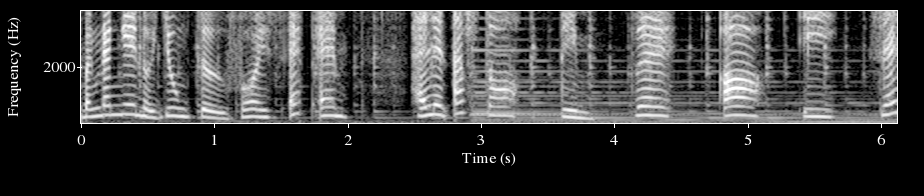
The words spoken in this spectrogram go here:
Bạn đang nghe nội dung từ Voice FM. Hãy lên App Store tìm V O I Z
